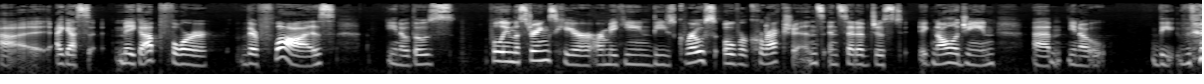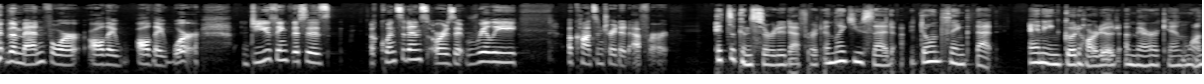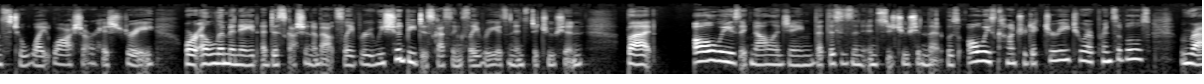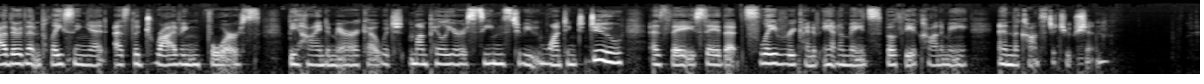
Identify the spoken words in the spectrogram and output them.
uh, I guess, make up for their flaws, you know, those pulling the strings here are making these gross overcorrections instead of just acknowledging, um, you know, the the men for all they all they were. Do you think this is a coincidence or is it really a concentrated effort? It's a concerted effort and like you said, I don't think that any good-hearted American wants to whitewash our history or eliminate a discussion about slavery. We should be discussing slavery as an institution, but always acknowledging that this is an institution that was always contradictory to our principles rather than placing it as the driving force behind America, which Montpelier seems to be wanting to do as they say that slavery kind of animates both the economy and the Constitution.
